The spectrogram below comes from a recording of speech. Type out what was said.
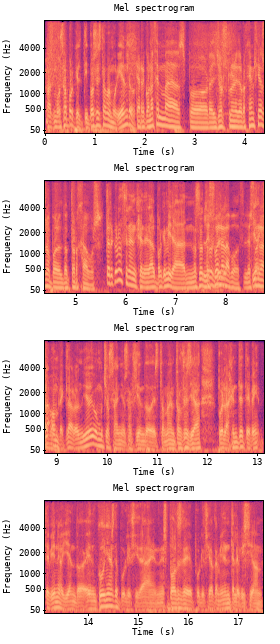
pasmosa porque el tipo se estaba muriendo. ¿Te reconocen más por el George Clooney de urgencias o por el Doctor House? Te reconocen en general, porque mira, nosotros... Le suena yo- la voz, le suena la claro, voz. Hombre, claro, yo llevo muchos años haciendo esto, ¿no? Entonces ya, pues la gente te, ve- te viene oyendo en cuñas de publicidad, en spots de publicidad, también en televisión,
